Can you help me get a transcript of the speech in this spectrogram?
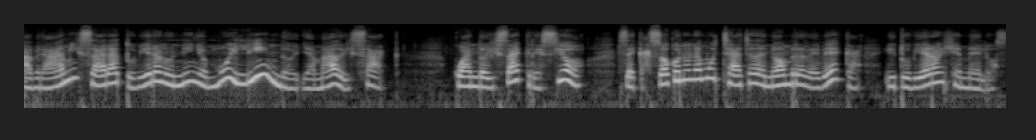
Abraham y Sara tuvieron un niño muy lindo llamado Isaac. Cuando Isaac creció, se casó con una muchacha de nombre Rebeca y tuvieron gemelos.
